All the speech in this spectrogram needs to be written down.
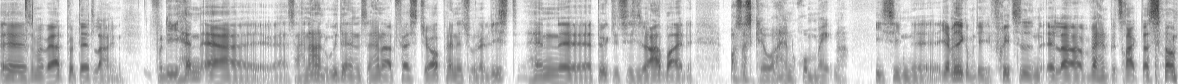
øh, som har været på Deadline. Fordi han er, øh, altså han har en uddannelse, han har et fast job, han er journalist, han øh, er dygtig til sit arbejde, og så skriver han romaner i sin, øh, jeg ved ikke om det er i fritiden, eller hvad han betragter som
